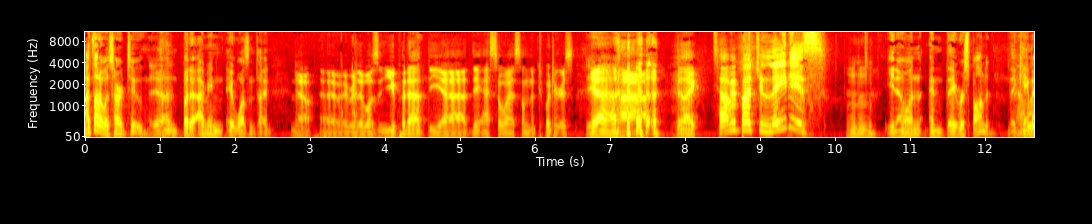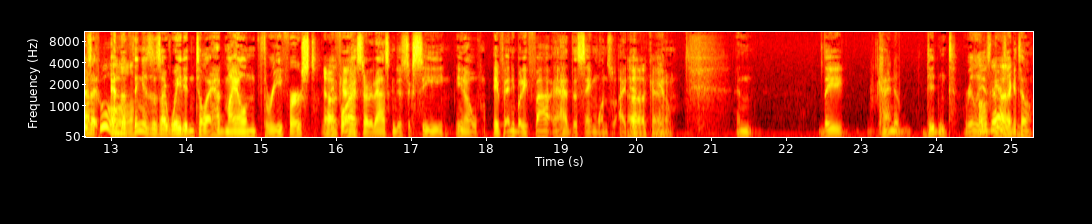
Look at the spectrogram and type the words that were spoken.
I thought it was hard too. Yeah. Uh, but I mean, it wasn't. I No, no, it really wasn't. You put out the uh, the SOS on the Twitters. yeah, Uh, be like, tell me about your ladies. you know, and and they responded. They That came was at it. cool. And the thing is, is I waited until I had my own three first Oh, before okay. I started asking, just to see, you know, if anybody found had the same ones I did. Oh, okay. You know, and they kind of didn't really, Oh, as near as I good. can tell.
